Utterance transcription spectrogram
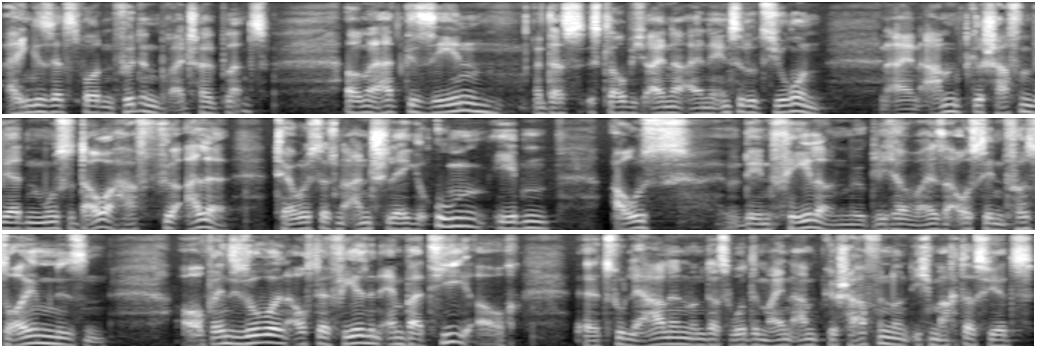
eingesetzt worden für den Breitscheidplatz. Aber man hat gesehen, das ist, glaube ich, eine, eine Institution, ein Amt geschaffen werden muss, dauerhaft für alle terroristischen Anschläge, um eben aus den Fehlern möglicherweise, aus den Versäumnissen, auch wenn Sie so wollen, aus der fehlenden Empathie auch äh, zu lernen. Und das wurde mein Amt geschaffen und ich mache das jetzt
